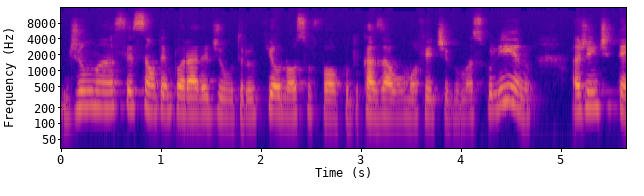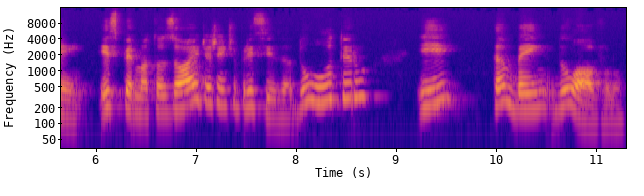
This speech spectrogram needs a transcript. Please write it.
de uma sessão temporária de útero, que é o nosso foco do casal homoafetivo masculino, a gente tem espermatozoide, a gente precisa do útero e também do óvulo.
